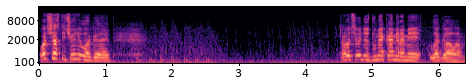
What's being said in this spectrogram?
Вот сейчас ничего не лагает. А вот сегодня с двумя камерами лагало.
